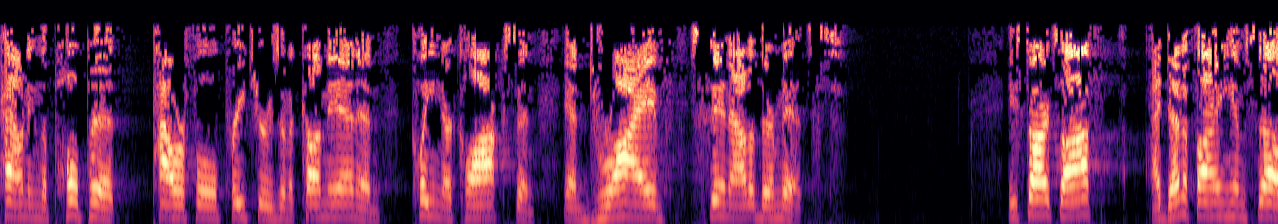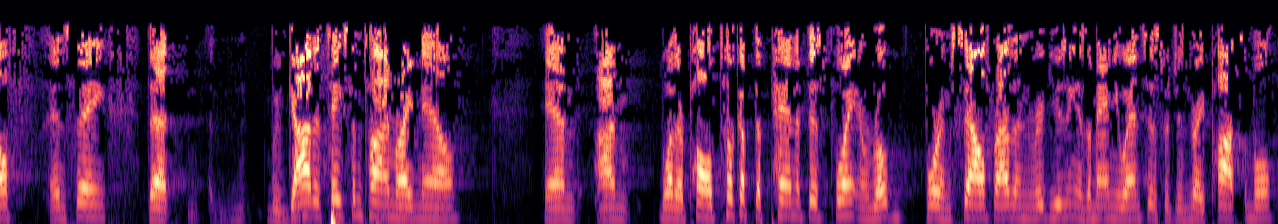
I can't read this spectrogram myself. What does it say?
pounding the pulpit, powerful preacher who's going to come in and clean their clocks and, and drive sin out of their midst. He starts off identifying himself and saying that we've got to take some time right now. And I'm whether Paul took up the pen at this point and wrote for himself rather than using as amanuensis, which is very possible.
